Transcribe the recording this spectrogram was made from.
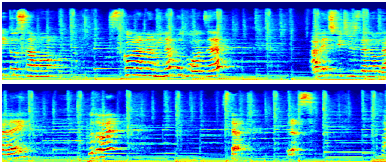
i to samo z kolanami na podłodze, ale ćwiczysz ze mną dalej. Gotowe? Start. Raz, dwa,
